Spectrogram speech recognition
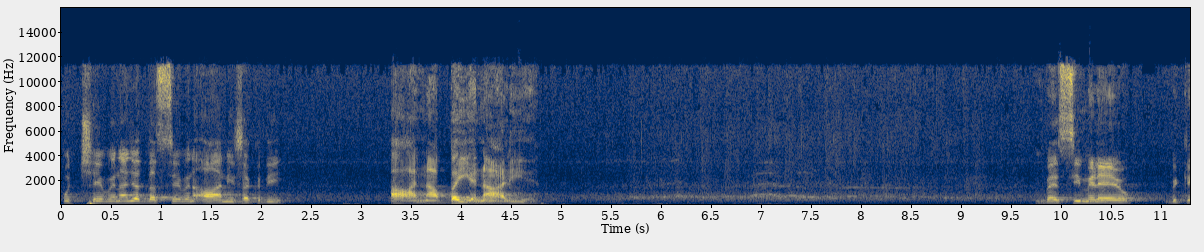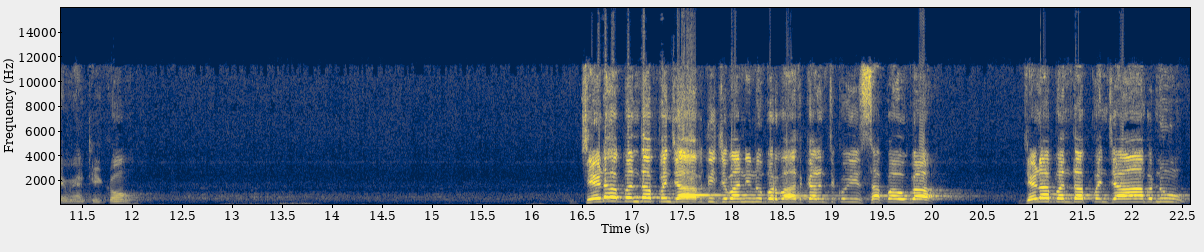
ਪੁੱਛੇ ਬਿਨਾ ਜਾਂ ਦੱਸੇ ਬਿਨਾ ਆ ਨਹੀਂ ਸਕਦੀ। ਆ ਨਾ ਬਈ ਨਾਲ ਹੀ ਹੈ। ਵੈਸੀ ਮਿਲੇ ਹੋ ਵੀ ਕਿਵੇਂ ਠੀਕ ਹੋ? ਜਿਹੜਾ ਬੰਦਾ ਪੰਜਾਬ ਦੀ ਜਵਾਨੀ ਨੂੰ ਬਰਬਾਦ ਕਰਨ 'ਚ ਕੋਈ ਹਿੱਸਾ ਪਾਊਗਾ, ਜਿਹੜਾ ਬੰਦਾ ਪੰਜਾਬ ਨੂੰ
